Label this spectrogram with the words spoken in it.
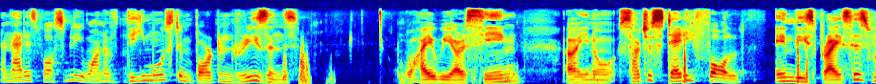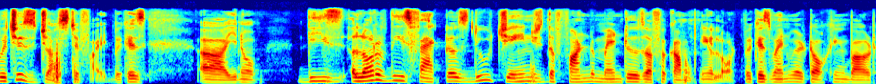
and that is possibly one of the most important reasons why we are seeing, uh, you know, such a steady fall in these prices, which is justified because, uh, you know, these a lot of these factors do change the fundamentals of a company a lot because when we're talking about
